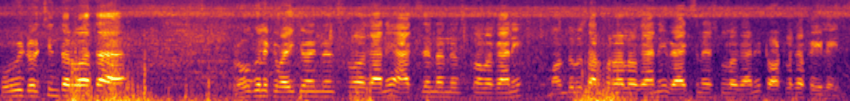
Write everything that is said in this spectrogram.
కోవిడ్ వచ్చిన తర్వాత రోగులకి వైద్యం అందించడంలో కానీ ఆక్సిజన్ అందించడంలో కానీ మందులు సరఫరాలో కానీ వ్యాక్సినేషన్లో కానీ టోటల్గా ఫెయిల్ అయింది.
